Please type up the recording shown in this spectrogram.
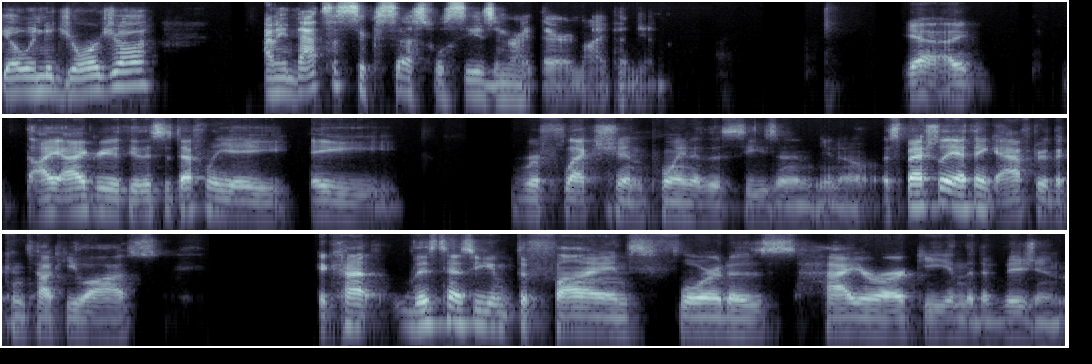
go into Georgia, I mean, that's a successful season right there, in my opinion. Yeah, I, I I agree with you. This is definitely a a reflection point of the season, you know, especially I think after the Kentucky loss. It kind this Tennessee game defines Florida's hierarchy in the division.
